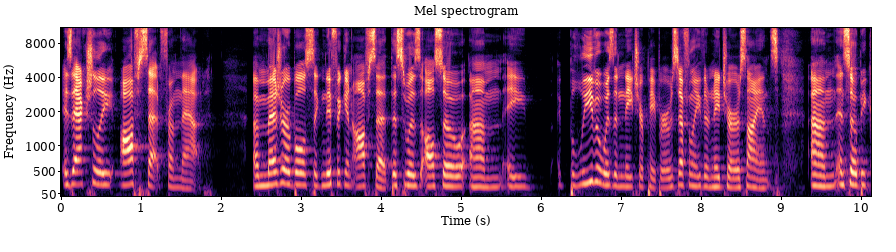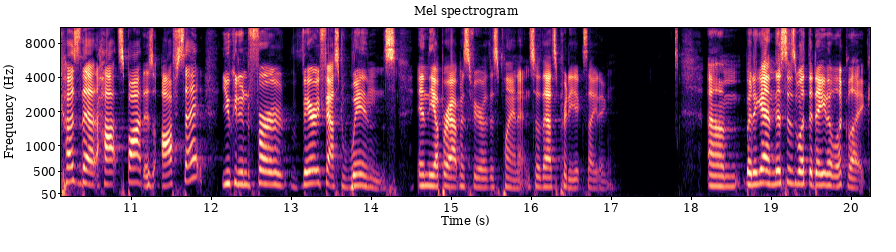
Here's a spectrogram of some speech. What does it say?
is actually offset from that. A measurable significant offset. This was also um, a I believe it was a Nature paper. It was definitely either Nature or Science. Um, and so because that hot spot is offset, you can infer very fast winds in the upper atmosphere of this planet. And so that's pretty exciting. Um, but again, this is what the data look like.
